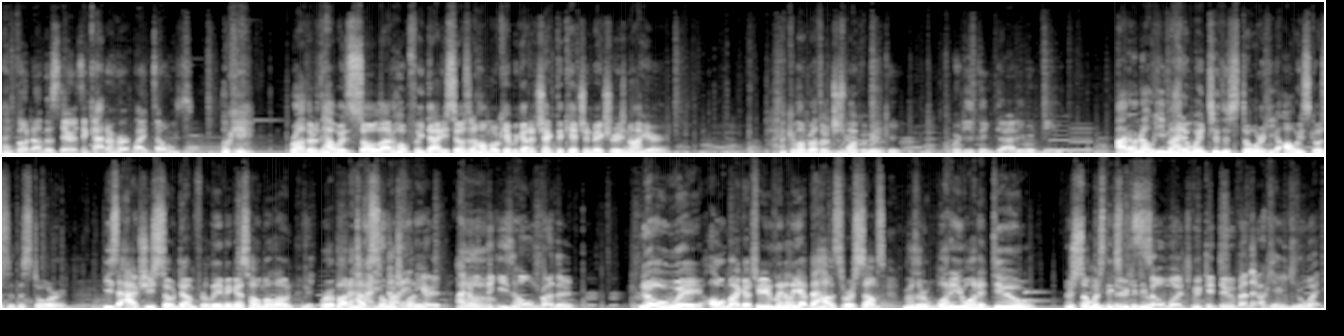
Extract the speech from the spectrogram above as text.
I fell down the stairs. It kind of hurt my toes. Okay, brother, that was so loud. Hopefully, Daddy still isn't home. Okay, we gotta check the kitchen. Make sure he's not here. Ah, come on, brother. Just Where- walk with where me. Where do you think Daddy would be? I don't know. He might have went to the store. He always goes to the store. He's actually so dumb for leaving us home alone. Wait, We're about to have Daddy's so much not fun. in here. I don't think he's home, brother. No way. Oh my gosh, we literally have the house to ourselves. Brother, what do you want to do? There's so much things we can do. so much we can do, brother. Okay, you know what?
